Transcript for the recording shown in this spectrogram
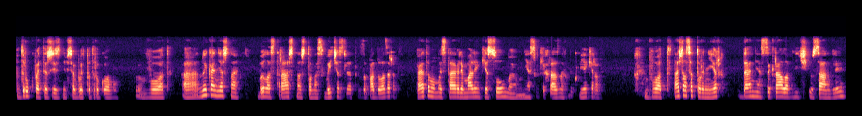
Вдруг в этой жизни все будет по-другому. Вот. А, ну и, конечно, было страшно, что нас вычислят, заподозрят. Поэтому мы ставили маленькие суммы у нескольких разных букмекеров. Вот. Начался турнир. Дания сыграла в ничью с Англией.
